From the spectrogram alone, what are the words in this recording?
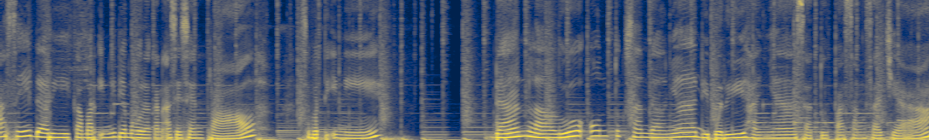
AC dari kamar ini dia menggunakan AC sentral seperti ini dan lalu untuk sandalnya diberi hanya satu pasang saja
